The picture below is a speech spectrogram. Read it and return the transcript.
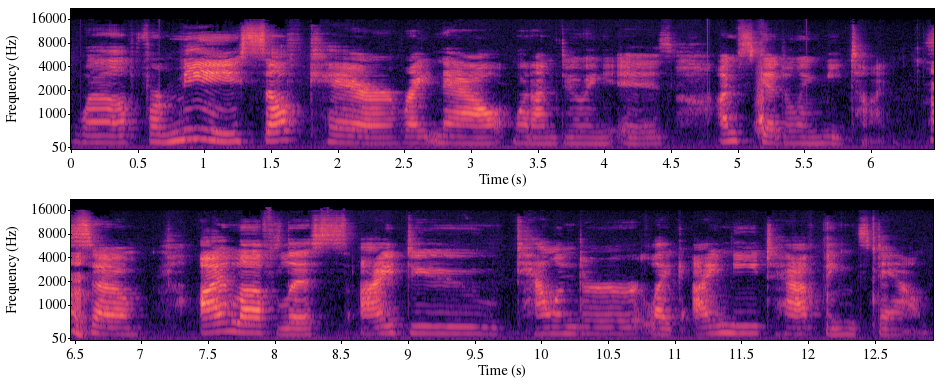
Well, for me, self care right now, what I'm doing is I'm scheduling me time. Huh. So I love lists. I do calendar, like I need to have things down.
